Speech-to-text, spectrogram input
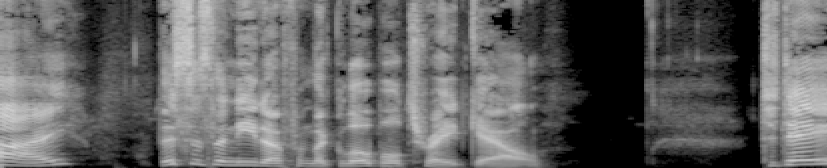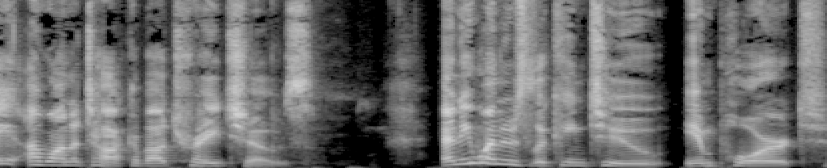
Hi, this is Anita from the Global Trade Gal. Today I want to talk about trade shows. Anyone who's looking to import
